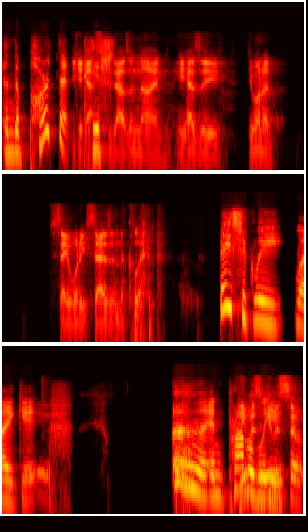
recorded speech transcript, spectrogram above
and the part that yes pissed 2009 he has a do you want to say what he says in the clip? Basically like eh, and probably he was, he was so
